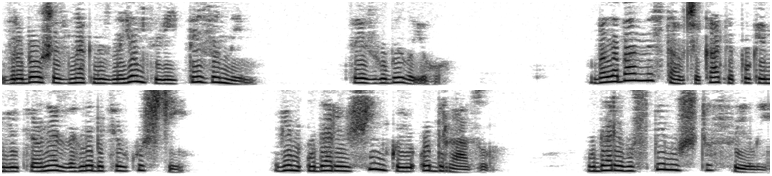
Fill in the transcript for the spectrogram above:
зробивши знак незнайомцеві йти за ним. Це й згубило його. Балабан не став чекати, поки міліціонер заглибиться в кущі. Він ударив фінкою одразу, ударив у спину щосили.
